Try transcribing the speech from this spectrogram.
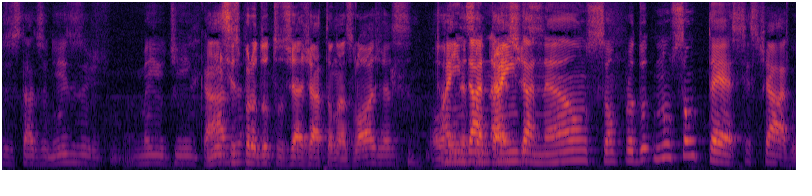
dos Estados Unidos, meio dia em casa. E esses produtos já já estão nas lojas? ainda ainda, ainda não, são produtos, não são testes, Thiago.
